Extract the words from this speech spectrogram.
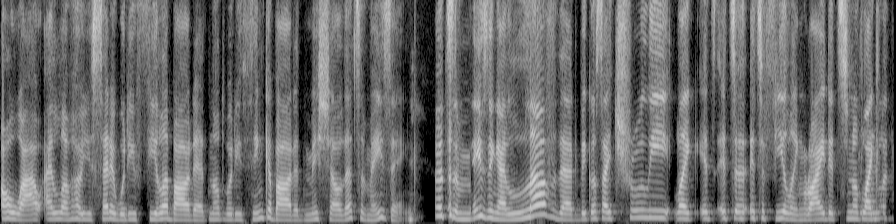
Oh, wow. I love how you said it. What do you feel about it? Not what do you think about it, Michelle. That's amazing. That's amazing. I love that because I truly like it's it's a it's a feeling, right? It's not like Mhm. let me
